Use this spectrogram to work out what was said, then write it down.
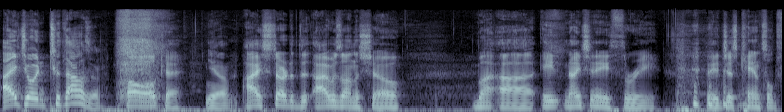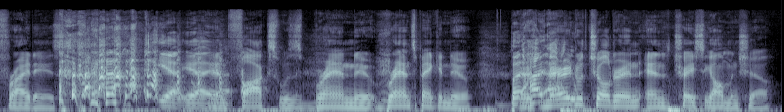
I joined two thousand. Oh, okay. Yeah. I started, the, I was on the show. but uh, eight, 1983, they had just canceled Fridays, Yeah, yeah, yeah. and. Fox was brand new, brand spanking new. But There's how- Married with Children and Tracey Ullman show.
